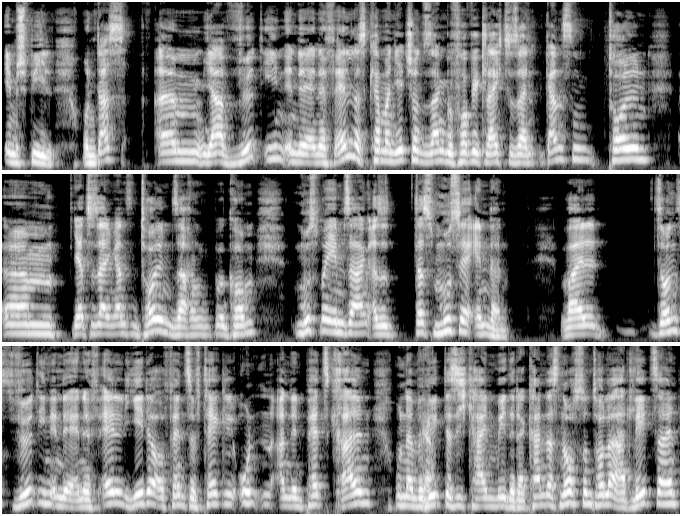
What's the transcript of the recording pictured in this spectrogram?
im Spiel und das ähm, ja, wird ihn in der NFL, das kann man jetzt schon sagen, bevor wir gleich zu seinen ganzen tollen, ähm, ja, zu seinen ganzen tollen Sachen bekommen, muss man eben sagen, also das muss er ändern. Weil sonst wird ihn in der NFL jeder Offensive Tackle unten an den Pads krallen und dann bewegt ja. er sich keinen Meter. Da kann das noch so ein toller Athlet sein,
